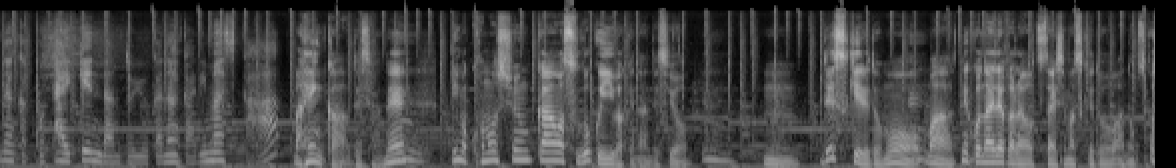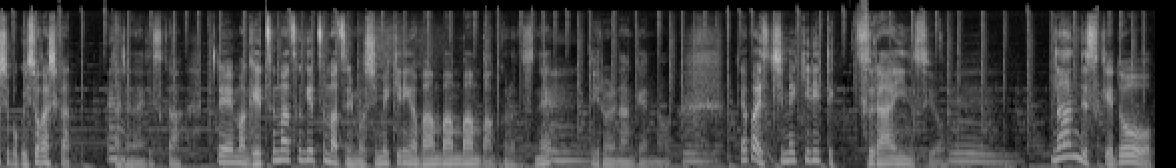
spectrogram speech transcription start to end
なんかこう体験談というかなんかありますか？まあ変化ですよね。今この瞬間はすごくいいわけなんですよ。うん。うん、ですけれども、うん。まあねこの間からお伝えしてますけどあの少し僕忙しかったじゃないですか、で、まあ、月末月末にもう締め切りがバンバンバンバン来るんですね、うん。いろいろな案件の。うん。やっぱり締め切りって辛いんですよ、うん。なんですけど、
